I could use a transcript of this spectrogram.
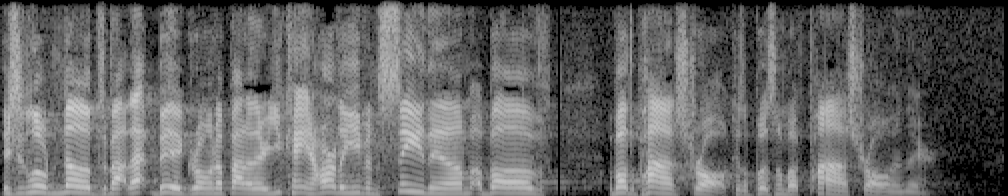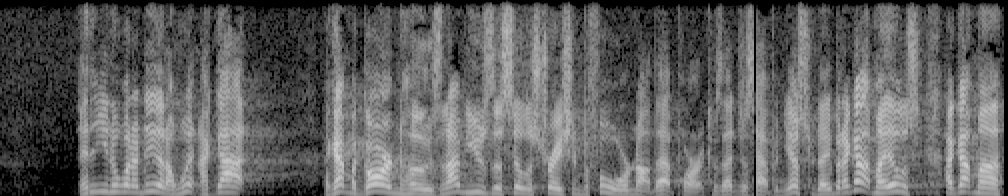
These little nubs about that big growing up out of there. You can't hardly even see them above, above the pine straw because I put so much pine straw in there. And you know what I did? I went and I got I got my garden hose, and I've used this illustration before, not that part because that just happened yesterday, but I got, my, I got my,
